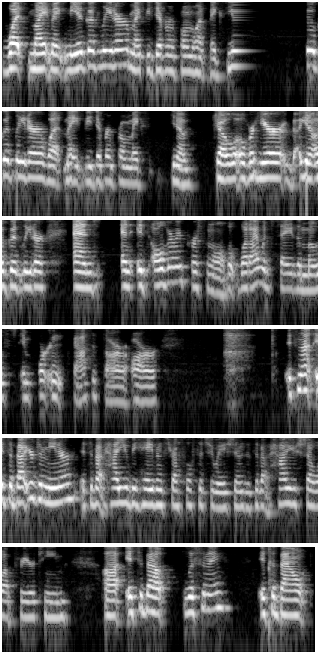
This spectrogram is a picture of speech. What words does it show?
what might make me a good leader might be different from what makes you a good leader. What might be different from makes you know joe over here you know a good leader. And and it's all very personal but what i would say the most important facets are are it's not it's about your demeanor. It's about how you behave in stressful situations. It's about how you show up for your team. Uh, it's about listening. It's about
